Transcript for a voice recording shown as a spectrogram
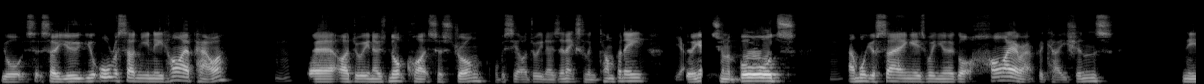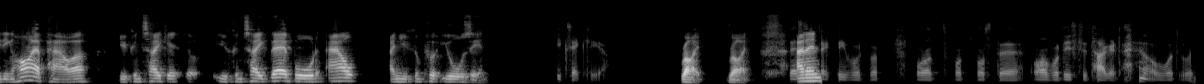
your so, so you you all of a sudden you need higher power, Mhm. where Arduino's not quite so strong. Obviously, Arduino's an excellent company Yeah. doing excellent boards. Mhm. And what you're saying is when you've got higher applications needing higher power, you can take it you can take their board out and you can put yours in. Exactly. Yeah. Right, right. That's And then exactly what what what what was the or what is the target or what what.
